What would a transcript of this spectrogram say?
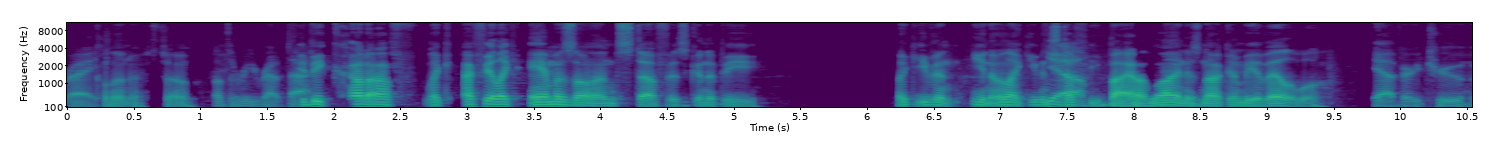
right. Kelowna. So I'll have to reroute that. you'd be cut off. Like I feel like Amazon stuff is gonna be, like even you know like even stuff you buy online is not gonna be available. yeah, very true.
